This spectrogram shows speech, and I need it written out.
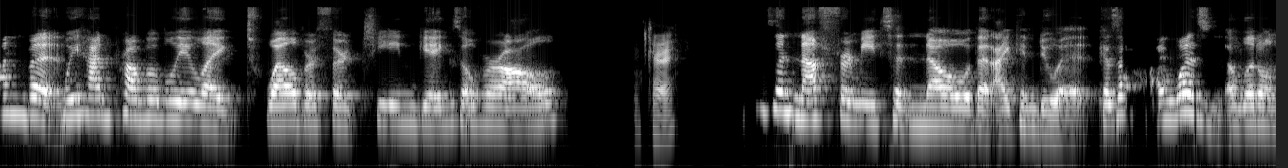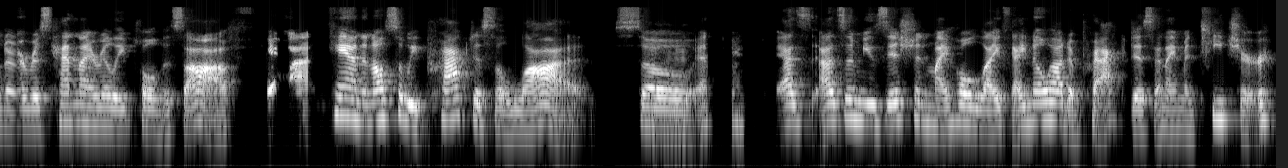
fun, but we had probably like 12 or 13 gigs overall. Okay. It's enough for me to know that I can do it because I, was a little nervous. Can I really pull this off? Yeah, I can. And also, we practice a lot. So, mm-hmm. and as as a musician, my whole life, I know how to practice, and I'm a teacher.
